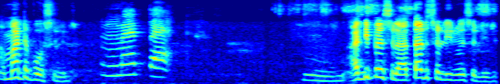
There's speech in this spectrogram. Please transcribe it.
அம்மாட்ட போக சொல்லிடு. ம் அடிப்பேன் சொல்லு அத்தாட்ட சொல்லிடுவேன் சொல்லிடு.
